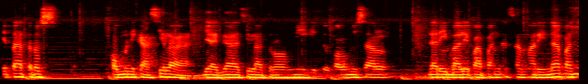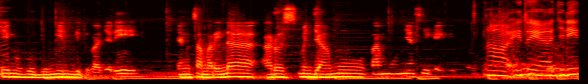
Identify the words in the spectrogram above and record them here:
kita terus komunikasi lah, jaga silaturahmi gitu. Kalau misal dari Balikpapan ke Samarinda pasti menghubungin gitu kak. Jadi yang Samarinda harus menjamu tamunya sih kayak gitu. Nah itu ya, jadi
